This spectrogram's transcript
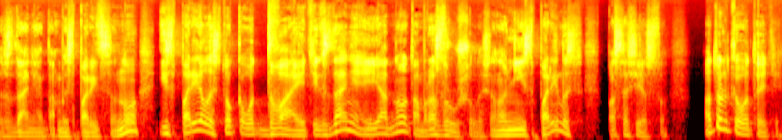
здания там испариться. Но испарилось только вот два этих здания, и одно там разрушилось. Оно не испарилось по соседству, а только вот эти.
